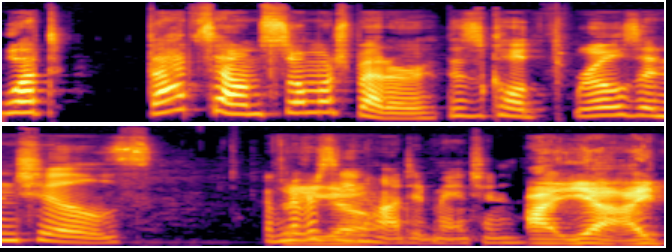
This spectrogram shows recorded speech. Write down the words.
What? That sounds so much better. This is called Thrills and Chills. I've There never seen go. Haunted Mansion, I yeah, I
